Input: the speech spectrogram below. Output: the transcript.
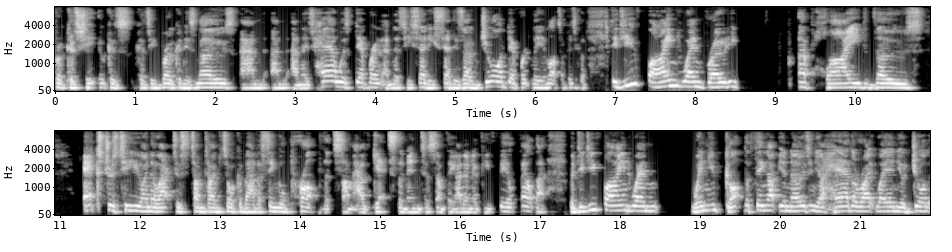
because she because because he'd broken his nose and and and his hair was different and as he said he set his own jaw differently and lots of physical did you find when brody applied those extras to you? I know actors sometimes talk about a single prop that somehow gets them into something. I don't know if you feel felt that, but did you find when when you got the thing up your nose and your hair the right way and your jaw,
